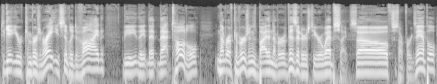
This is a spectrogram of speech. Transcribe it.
to get your conversion rate, you simply divide the, the that that total number of conversions by the number of visitors to your website. So, so for example,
